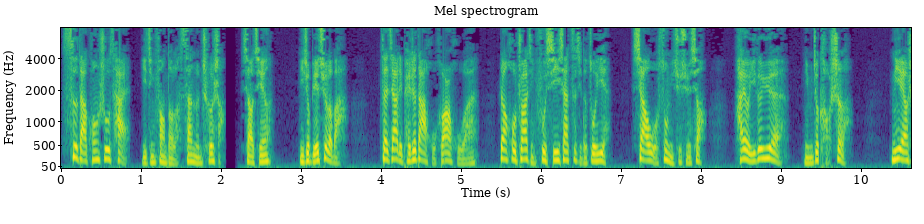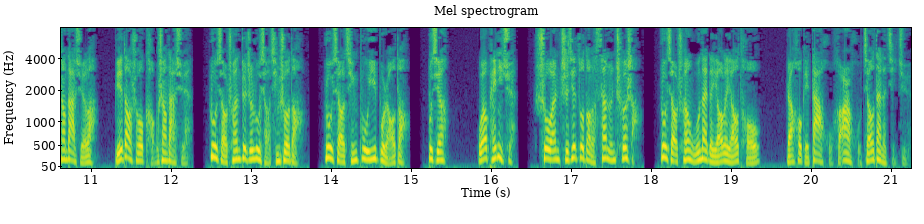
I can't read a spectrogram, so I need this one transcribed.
四大筐蔬菜已经放到了三轮车上。小晴，你就别去了吧，在家里陪着大虎和二虎玩，然后抓紧复习一下自己的作业。下午我送你去学校，还有一个月你们就考试了，你也要上大学了，别到时候考不上大学。陆小川对着陆小晴说道。陆小晴不依不饶道：“不行，我要陪你去。”说完，直接坐到了三轮车上。陆小川无奈的摇了摇头，然后给大虎和二虎交代了几句。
